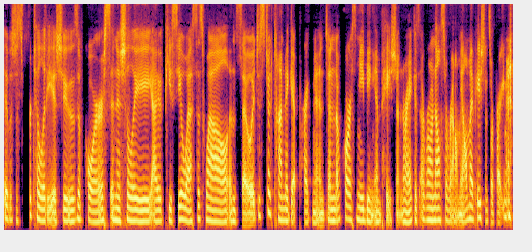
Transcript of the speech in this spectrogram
it was just fertility issues, of course. Initially, I have PCOS as well. And so it just took time to get pregnant. And of course, me being impatient, right? Because everyone else around me, all my patients are pregnant.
